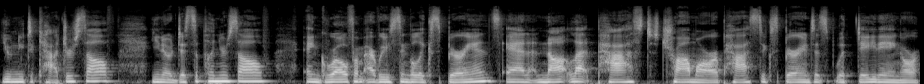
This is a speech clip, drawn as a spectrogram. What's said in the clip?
you need to catch yourself, you know, discipline yourself and grow from every single experience and not let past trauma or past experiences with dating or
